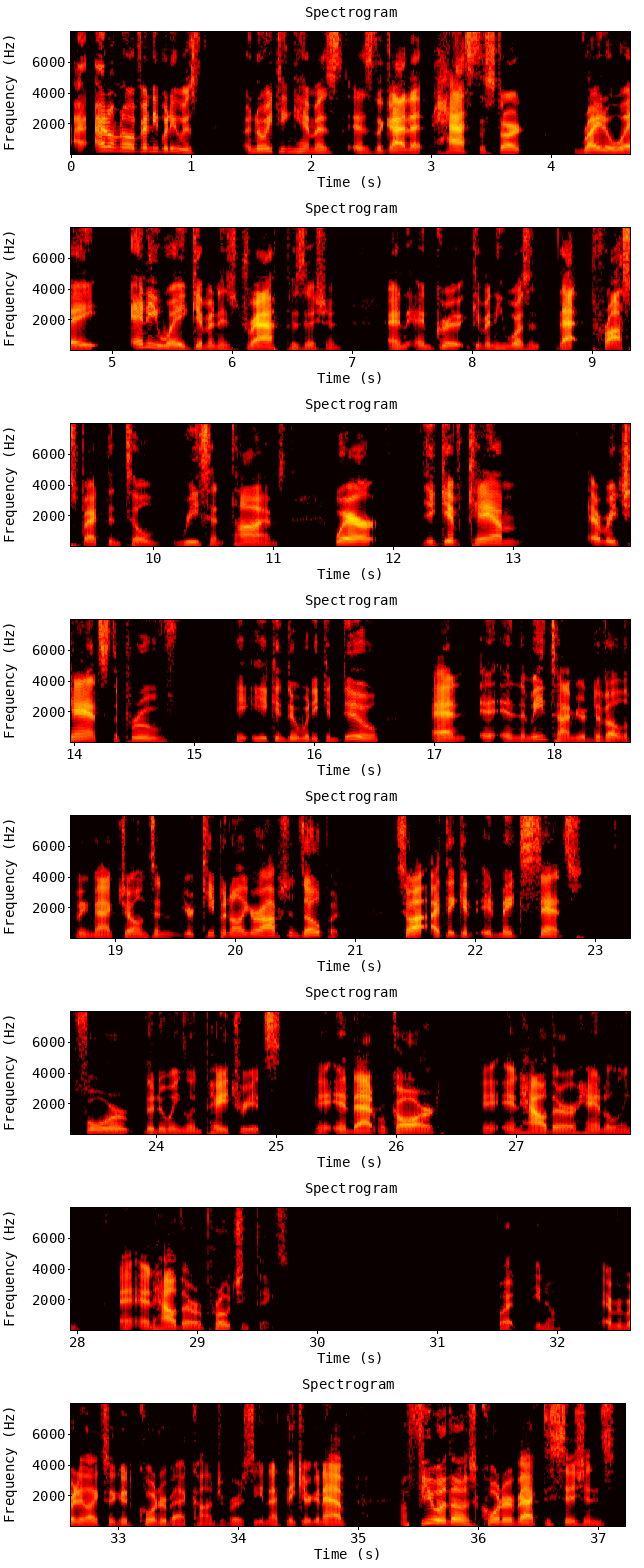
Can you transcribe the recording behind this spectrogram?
I, I don't know if anybody was anointing him as as the guy that has to start right away anyway, given his draft position and and gr- given he wasn't that prospect until recent times, where you give Cam every chance to prove he, he can do what he can do. And in the meantime, you're developing Mac Jones and you're keeping all your options open. So I think it, it makes sense for the New England Patriots in, that regard, in, how they're handling and, and how they're approaching things. But, you know, everybody likes a good quarterback controversy, and I think you're going to have a few of those quarterback decisions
